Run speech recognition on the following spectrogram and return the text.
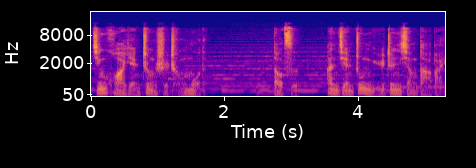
经化验正是程默的。到此，案件终于真相大白。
